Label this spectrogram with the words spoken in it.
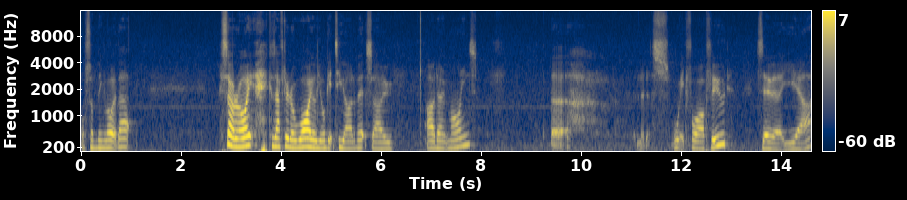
Or something like that. It's alright, because after a while you'll get too out of it, so I don't mind. Uh, let us wait for our food. So, uh, yeah.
